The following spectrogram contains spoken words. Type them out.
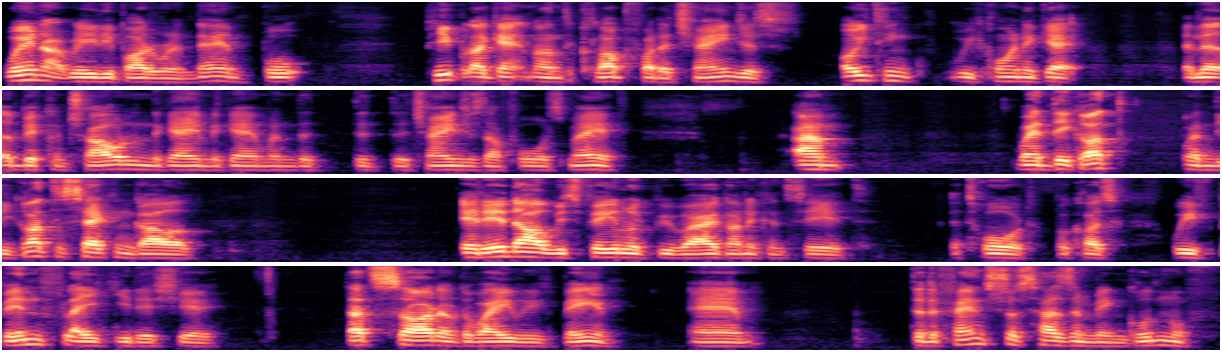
we're not really bothering them, but people are getting on the club for the changes. I think we kind of get a little bit control in the game again when the, the, the changes are forced made. Um, when they got when they got the second goal, it did always feel like we were going to concede a third because we've been flaky this year. That's sort of the way we've been. Um, the defense just hasn't been good enough.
